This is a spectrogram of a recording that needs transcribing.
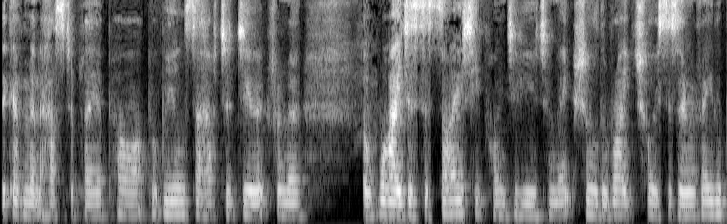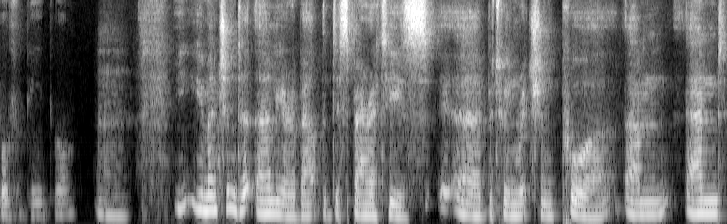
the government has to play a part, but we also have to do it from a, a wider society point of view to make sure the right choices are available for people. Mm. You mentioned earlier about the disparities uh, between rich and poor, um, and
